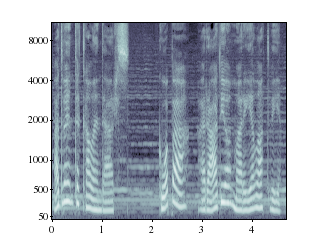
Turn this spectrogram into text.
Adventa kalendārs kopā Radio Mariju Latviju.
